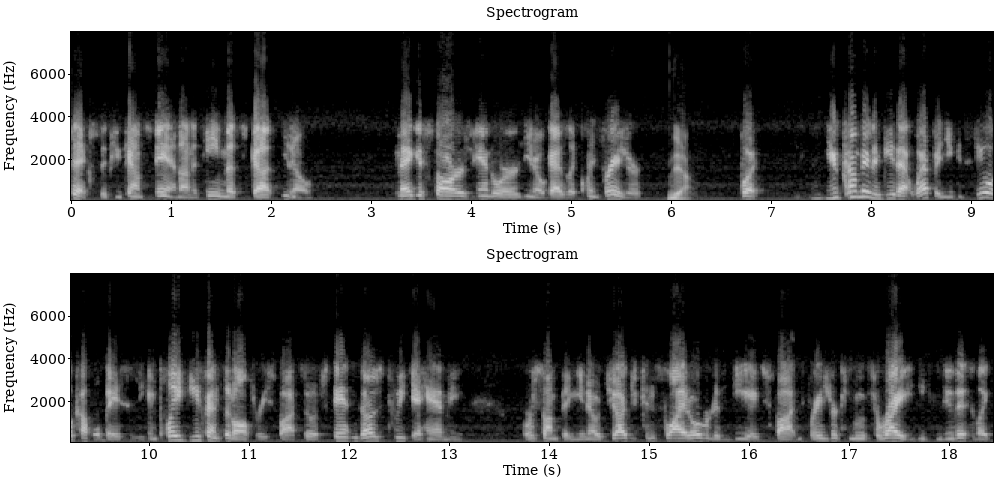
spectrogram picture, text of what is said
sixth if you count Stan on a team that's got you know mega stars and or you know guys like Clint Frazier. Yeah. But you come in and be that weapon. You can steal a couple bases. You can play defense at all three spots. So if Stanton does tweak a hammy or something, you know, Judge can slide over to the DH spot and Frazier can move to right. He can do this. Like,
